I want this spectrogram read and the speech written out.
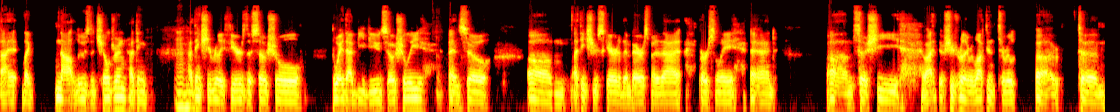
I like not lose the children. I think mm-hmm. I think she really fears the social the way that be viewed socially, and so um, I think she was scared of the embarrassment of that personally, and um, so she she was really reluctant to uh, to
